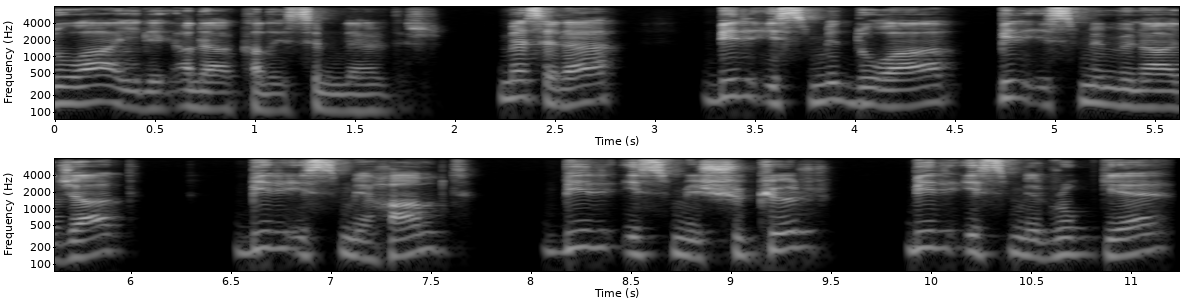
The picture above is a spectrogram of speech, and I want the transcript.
dua ile alakalı isimlerdir. Mesela bir ismi dua, bir ismi münacat, bir ismi hamd, bir ismi şükür, bir ismi Rukye,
